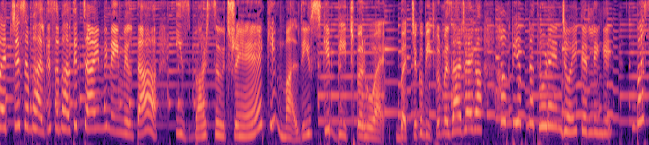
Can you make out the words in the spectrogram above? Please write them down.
बच्चे संभालते संभालते टाइम ही नहीं मिलता। इस बार सोच रहे हैं कि मालदीव्स के बीच पर हुआ है। बच्चे को बीच पर मज़ा आ जाएगा। हम भी अपना थोड़ा एंजॉय कर लेंगे। बस,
